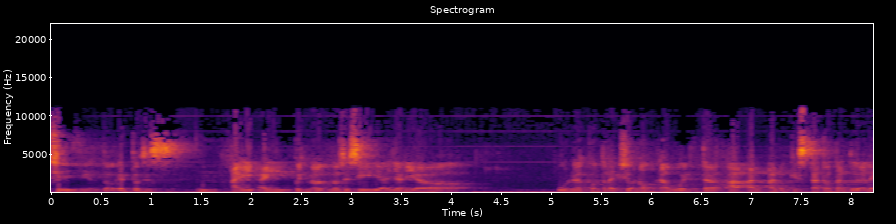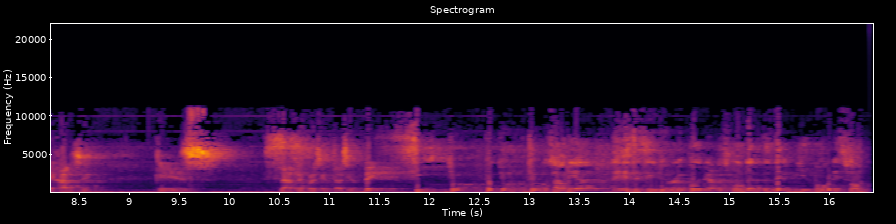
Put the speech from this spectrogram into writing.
Sí. ¿cierto? Entonces, ahí, ahí pues no, no sé si hallaría una contradicción o una vuelta a, a- a lo que está tratando de alejarse, que es la representación de. Sí, yo, pues yo, yo no sabría, es decir, yo no le podría responder desde el mismo Bresson,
